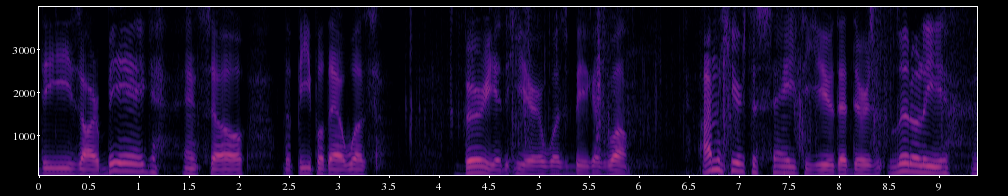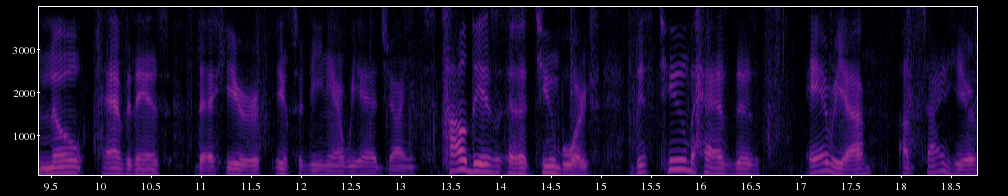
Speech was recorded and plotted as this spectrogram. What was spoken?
these are big, and so the people that was buried here was big as well. I'm here to say to you that there's literally no evidence that here in Sardinia we had giants. How this uh, tomb works, this tomb has this area outside here,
